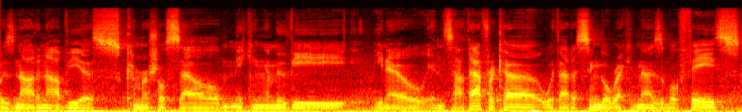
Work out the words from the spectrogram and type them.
was not an obvious commercial sell, making a movie, you know, in South Africa without a single recognizable face,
